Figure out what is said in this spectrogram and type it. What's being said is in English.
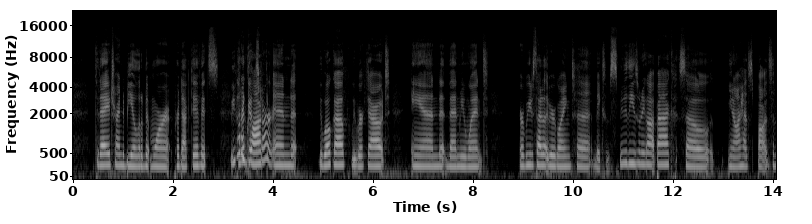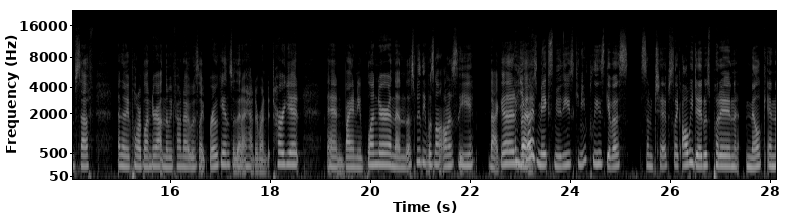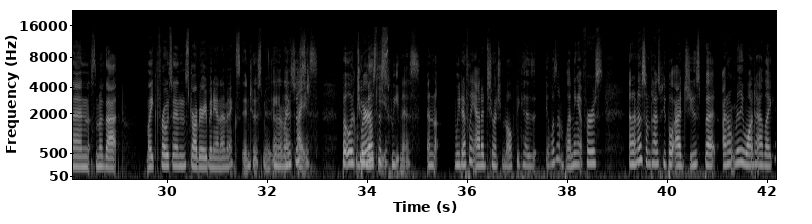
today trying to be a little bit more productive. It's We've had a good start. and we woke up, we worked out, and then we went or we decided that we were going to make some smoothies when we got back. So, you know, I had bought some stuff and then we pulled our blender out and then we found out it was like broken. So then I had to run to Target and buy a new blender. And then the smoothie was not honestly that good. You guys make smoothies. Can you please give us some tips? Like, all we did was put in milk and then some of that like frozen strawberry banana mix into a smoothie. and then like it's just ice. But like, too where's the sweetness? And we definitely added too much milk because it wasn't blending at first. And I know sometimes people add juice, but I don't really want to add like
